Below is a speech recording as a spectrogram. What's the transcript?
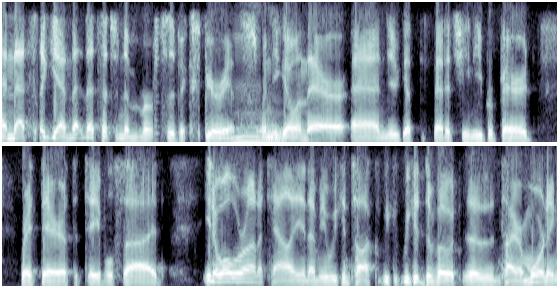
And that's again, that, that's such an immersive experience when you go in there and you get the fettuccine prepared right there at the table side. You know, while we're on Italian, I mean, we can talk. We could, we could devote the entire morning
